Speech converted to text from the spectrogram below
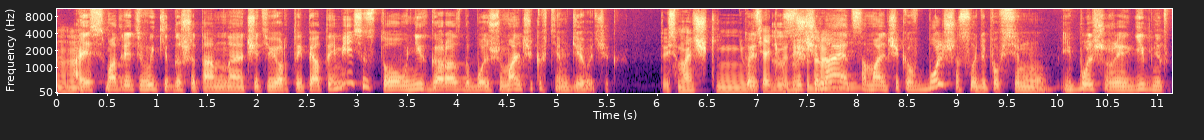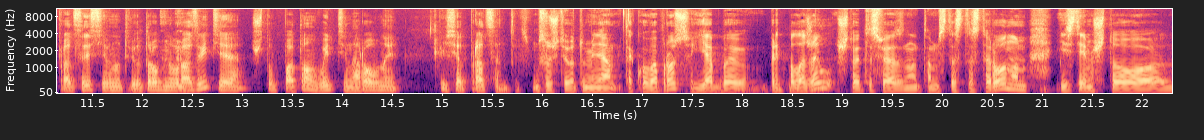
Угу. А если смотреть выкидыши там на четвертый, пятый месяц, то у них гораздо больше мальчиков, чем девочек. То есть мальчики не То вытягивают есть начинается мальчиков больше, судя по всему, и больше же их гибнет в процессе внутриутробного развития, чтобы потом выйти на ровные 50%. Слушайте, вот у меня такой вопрос. Я бы предположил, что это связано там, с тестостероном и с тем, что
